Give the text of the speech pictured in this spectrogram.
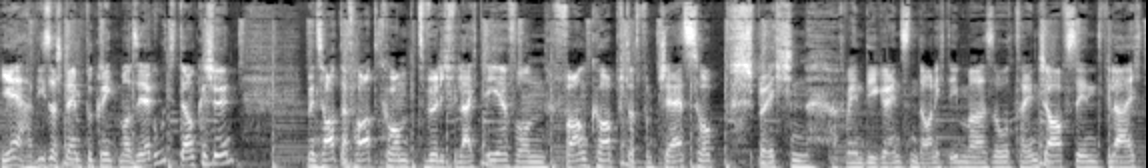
Ja, yeah, dieser Stempel klingt mal sehr gut, Dankeschön. Wenn es hart auf hart kommt, würde ich vielleicht eher von Funk Hop statt von Jazz Hop sprechen, auch wenn die Grenzen da nicht immer so trennscharf sind vielleicht.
